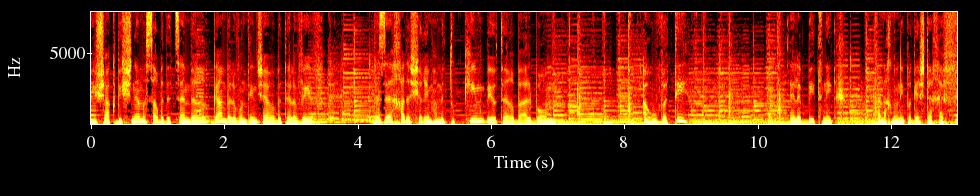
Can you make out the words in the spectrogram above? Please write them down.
יושק ב-12 בדצמבר, גם בלוונטין 7 בתל אביב, וזה אחד השירים המתוקים ביותר באלבום. אהובתי, אלה ביטניק, ואנחנו ניפגש תכף.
